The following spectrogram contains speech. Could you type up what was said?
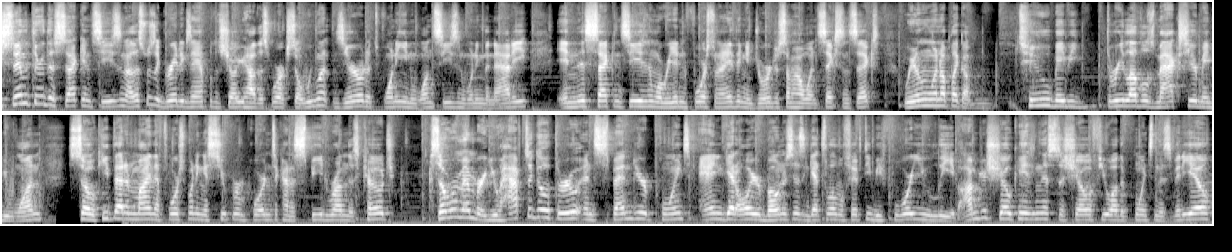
Sim through the second season. Now, this was a great example to show you how this works. So we went 0 to 20 in one season winning the Natty. In this second season where we didn't force on anything and Georgia somehow went 6 and 6, we only went up like a two, maybe three levels max here, maybe one. So keep that in mind that force winning is super important to kind of speed run this coach. So remember, you have to go through and spend your points and get all your bonuses and get to level 50 before you leave. I'm just showcasing this to show a few other points in this video,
